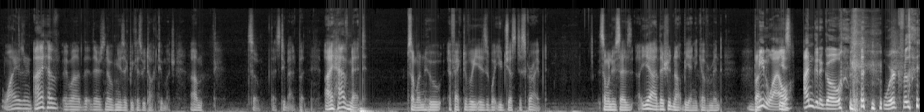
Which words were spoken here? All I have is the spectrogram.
Why is there? I have well, th- there's no music because we talk too much. Um, so that's too bad. But I have met someone who effectively is what you just described. Someone who says, "Yeah, there should not be any government." But Meanwhile, I'm gonna go work for the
